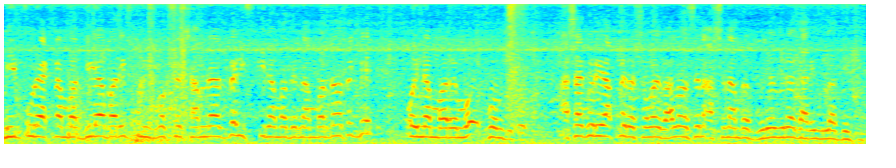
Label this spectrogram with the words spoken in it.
মিরপুর এক নাম্বার দিয়াবাড়ি, পুলিশ বক্সের সামনে আসবেন, স্ক্রিনে আমাদের নাম্বার দেওয়া থাকবে, ওই নাম্বারে ফোন দেবো। আশা করি আপনারা সবাই ভালো আছেন, আসেন আমরা ঘুরে ঘুরে গাড়িগুলো দেখি।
